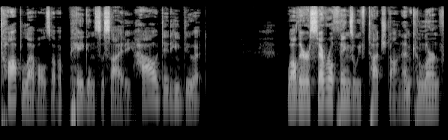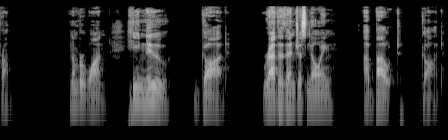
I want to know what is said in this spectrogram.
top levels of a pagan society. How did he do it? Well, there are several things we've touched on and can learn from. Number one, he knew God rather than just knowing about God.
